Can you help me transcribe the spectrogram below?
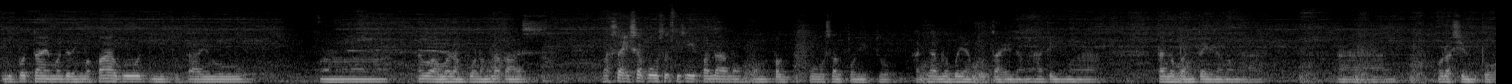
hindi po tayo madaling mapagod, hindi po tayo ah, nawawalan po ng lakas. Basta isa sa isipan lamang ang pag-uusal po nito at gagabayan po tayo ng ating mga tagabantay ng mga ah, orasyon po.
